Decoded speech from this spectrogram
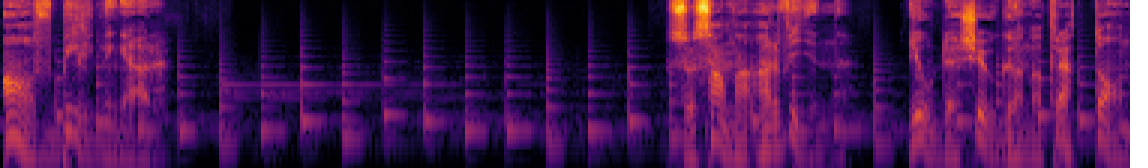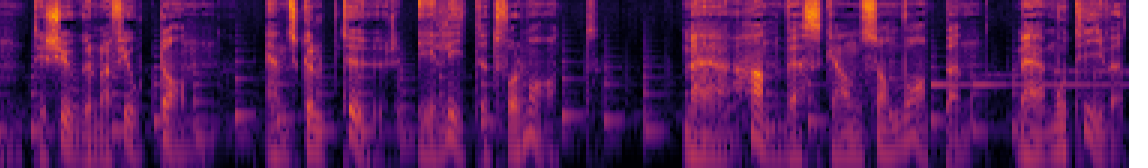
Avbildningar Susanna Arvin gjorde 2013 till 2014 en skulptur i litet format med handväskan som vapen med motivet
